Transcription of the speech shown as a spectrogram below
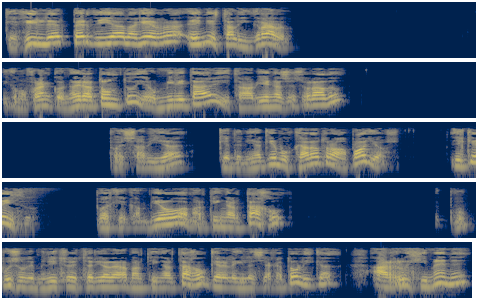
que Hitler perdía la guerra en Stalingrado. Y como Franco no era tonto y era un militar y estaba bien asesorado, pues sabía que tenía que buscar otros apoyos. ¿Y qué hizo? Pues que cambió a Martín Artajo, puso de ministro de Exteriores a Martín Artajo, que era la Iglesia Católica, a Ruiz Jiménez,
